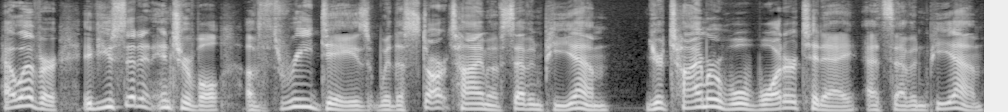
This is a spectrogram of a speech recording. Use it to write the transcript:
However, if you set an interval of three days with a start time of 7 p.m., your timer will water today at 7 p.m.,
